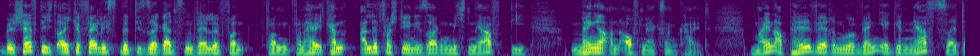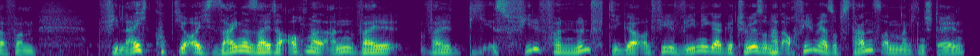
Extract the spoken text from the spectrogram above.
beschäftigt euch gefälligst mit dieser ganzen Welle von, von, von Harry. Ich kann alle verstehen, die sagen, mich nervt die Menge an Aufmerksamkeit. Mein Appell wäre nur, wenn ihr genervt seid davon, vielleicht guckt ihr euch seine Seite auch mal an, weil weil die ist viel vernünftiger und viel weniger Getöse und hat auch viel mehr Substanz an manchen Stellen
